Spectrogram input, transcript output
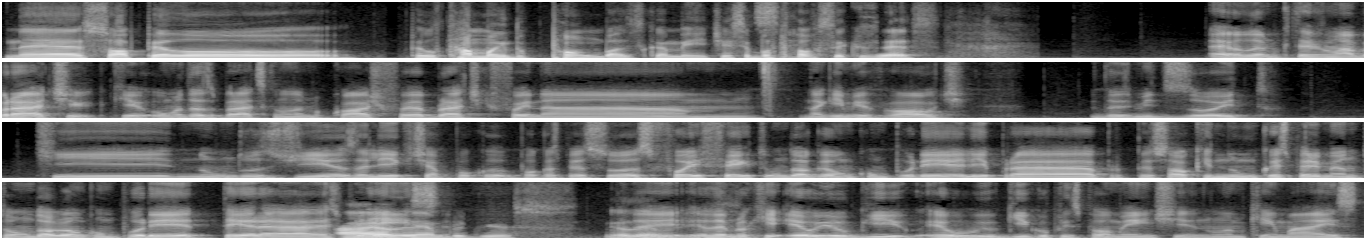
né, só pelo. pelo tamanho do pão, basicamente. Aí você botava o que você quisesse. É, eu lembro que teve uma Brat, que uma das Brats, que eu não lembro qual, acho que foi a Brat que foi na, na Game Vault de 2018. Que num dos dias ali, que tinha pouco- poucas pessoas, foi feito um dogão com purê ali para pro pessoal que nunca experimentou um dogão com purê ter a Ah, experiência. eu lembro disso. Eu lembro. eu disso. lembro que eu e o Gigo, eu e o Gigo principalmente, não lembro quem mais,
